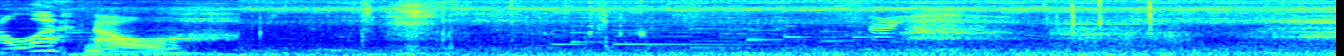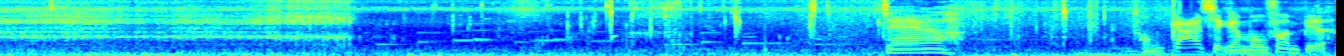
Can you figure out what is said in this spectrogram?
牛啊！牛正啊，同街食嘅冇分別啊！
